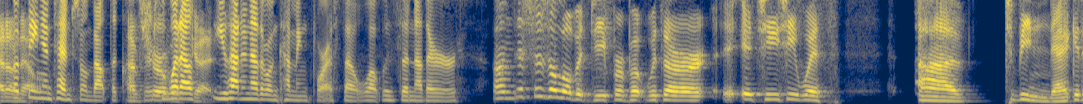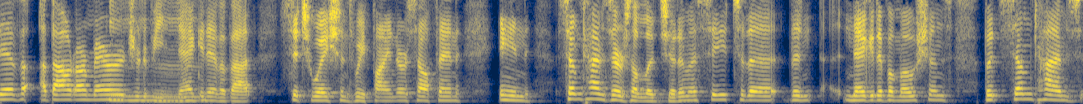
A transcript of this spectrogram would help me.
I don't but know. But being intentional about the culture sure so what else good. you had another one coming for us though what was another um, this is a little bit deeper, but with our, it's easy with, uh, to be negative about our marriage or to Mm. be negative about situations we find ourselves in. in sometimes there's a legitimacy to the, the negative emotions, but sometimes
